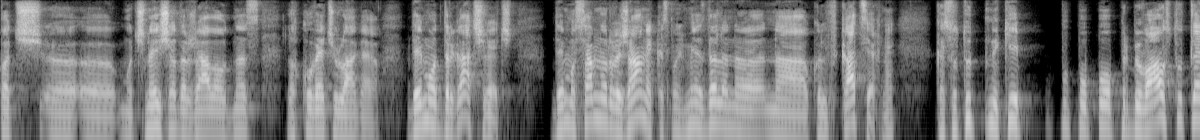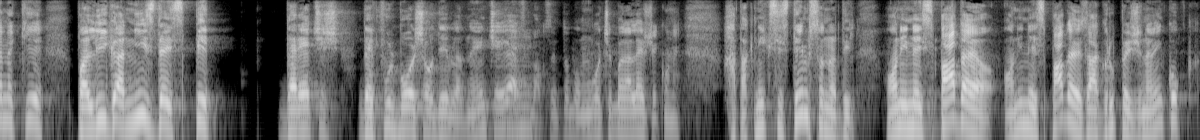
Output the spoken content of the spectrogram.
pač, uh, uh, močnejša država od nas, lahko več vlagajo. Dajmo drugače reči. Dajmo samo Norvežane, ki smo jih imeli zdaj na, na kvalifikacijah, ki so tudi nekje po, po, po prebivalstvu tle nekje, pa liga ni zdaj spet. Da rečeš, da je ful boljša od Debla. Ne vem, če je, sploh se to bo mogoče bolj leže. Ampak nek sistem so naredili. Oni ne izpadajo, oni ne izpadajo za grupe že ne vem koliko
